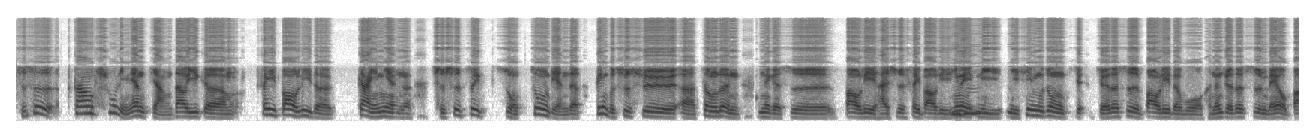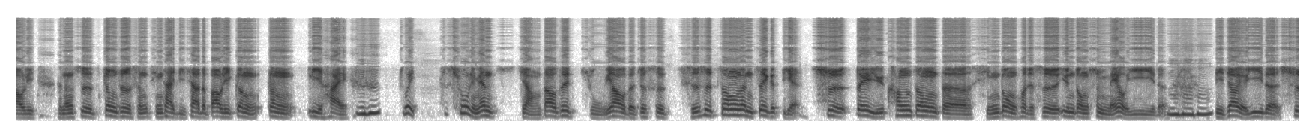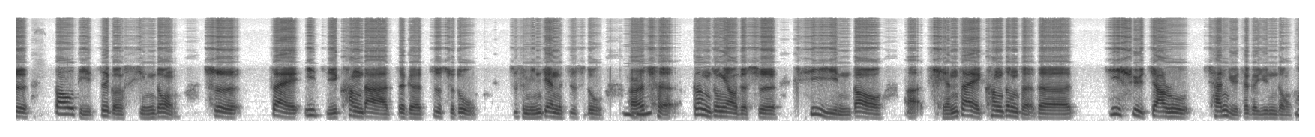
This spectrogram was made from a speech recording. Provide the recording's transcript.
只是当书里面讲到一个非暴力的概念呢，只是最。重重点的并不是去呃争论那个是暴力还是非暴力，因为你你心目中觉觉得是暴力的，我可能觉得是没有暴力，可能是政治形形态底下的暴力更更厉害。嗯哼，所以书里面讲到最主要的就是，其实争论这个点是对于抗争的行动或者是运动是没有意义的。嗯哼哼，比较有意义的是。到底这个行动是在一级扩大这个支持度，支持民间的支持度，而且更重要的是吸引到呃潜在抗争者的继续加入参与这个运动。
